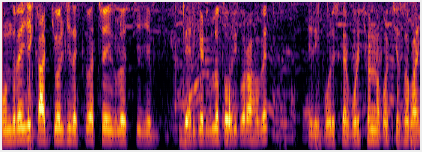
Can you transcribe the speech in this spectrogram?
বন্ধুরা, এই যে কাজ চলছে, দেখতে পাচ্ছ, এগুলো হচ্ছে যে ব্যারিকেডগুলো তৈরি করা হবে। এদিকে পরিষ্কার পরিচ্ছন্ন করছে সবাই।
